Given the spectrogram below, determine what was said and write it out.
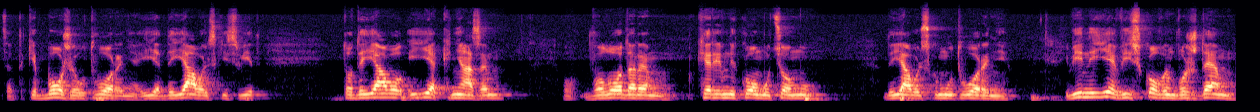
це таке Боже утворення, і є диявольський світ, то диявол і є князем, володарем, керівником у цьому диявольському утворенні. Він і є військовим вождем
